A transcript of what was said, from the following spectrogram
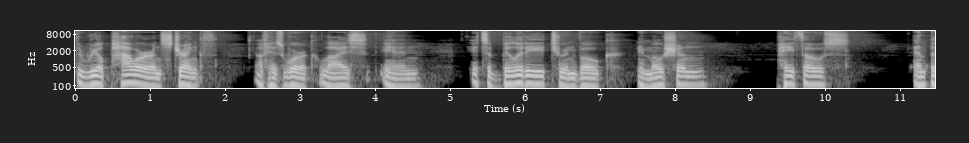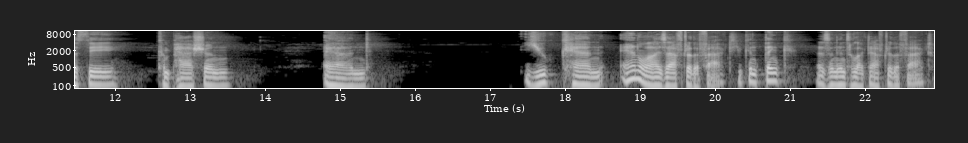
the real power and strength of his work lies in its ability to invoke emotion pathos empathy compassion, and you can analyze after the fact. You can think as an intellect after the fact.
